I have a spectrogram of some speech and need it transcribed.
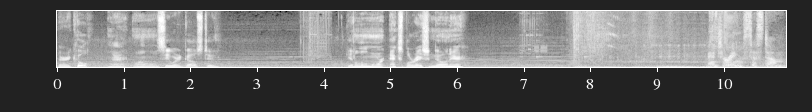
Very cool. All right, well, we'll see where it goes to. Get a little more exploration going here. Entering system.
